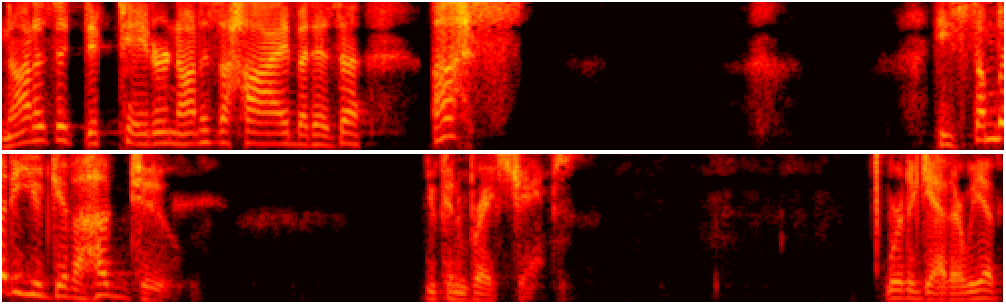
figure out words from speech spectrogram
Not as a dictator, not as a high, but as a us. He's somebody you'd give a hug to. You can embrace James. We're together. We have,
